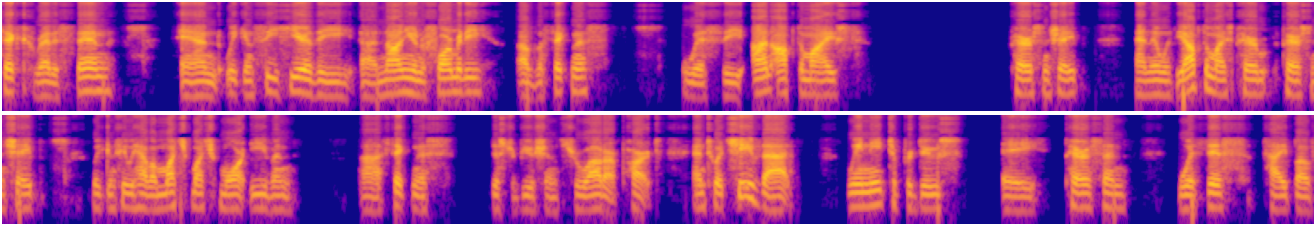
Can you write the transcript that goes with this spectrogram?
thick, red is thin. And we can see here the uh, non-uniformity of the thickness with the unoptimized parison shape. And then with the optimized parison shape, we can see we have a much, much more even uh, thickness distribution throughout our part. And to achieve that, we need to produce a comparison with this type of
